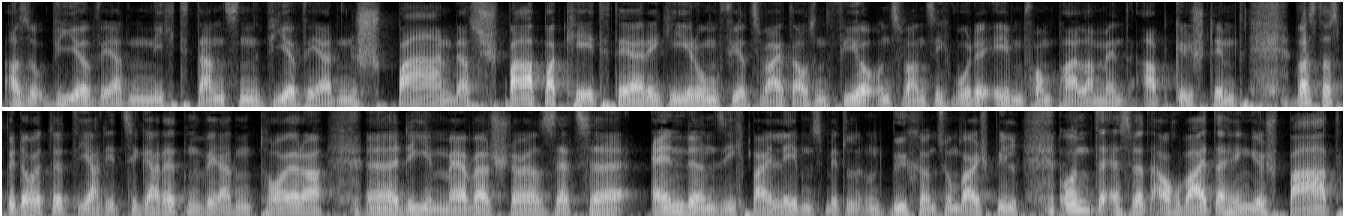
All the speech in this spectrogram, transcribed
Also wir werden nicht tanzen, wir werden sparen. Das Sparpaket der Regierung für 2024 wurde eben vom Parlament abgestimmt. Was das bedeutet, ja, die Zigaretten werden teurer, äh, die Mehrwertsteuersätze ändern sich bei Lebensmitteln und Büchern zum Beispiel und es wird auch weiterhin gespart.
